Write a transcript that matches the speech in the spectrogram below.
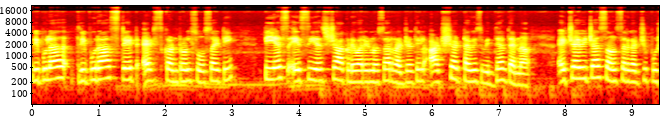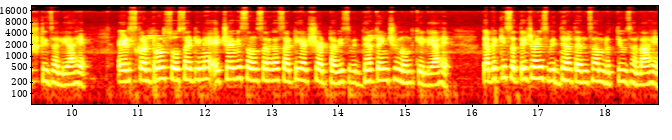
Tripura Tripura state AIDS control society T S A C एसच्या आकडेवारीनुसार राज्यातील आठशे अठ्ठावीस विद्यार्थ्यांना एच आय व्हीच्या संसर्गाची पुष्टी झाली आहे. एड्स कंट्रोल सोसायटीने एच आय व्ही संसर्गासाठी आठशे अठ्ठावीस विद्यार्थ्यांची नोंद केली आहे. त्यापैकी सत्तेचाळीस विद्यार्थ्यांचा मृत्यू झाला आहे.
